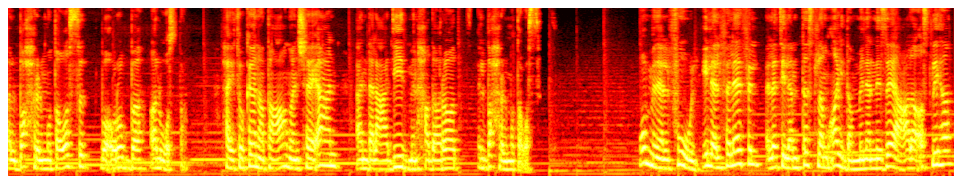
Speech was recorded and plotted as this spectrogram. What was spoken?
البحر المتوسط وأوروبا الوسطى حيث كان طعاما شائعا عند العديد من حضارات البحر المتوسط. ومن الفول إلى الفلافل التي لم تسلم أيضا من النزاع على أصلها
